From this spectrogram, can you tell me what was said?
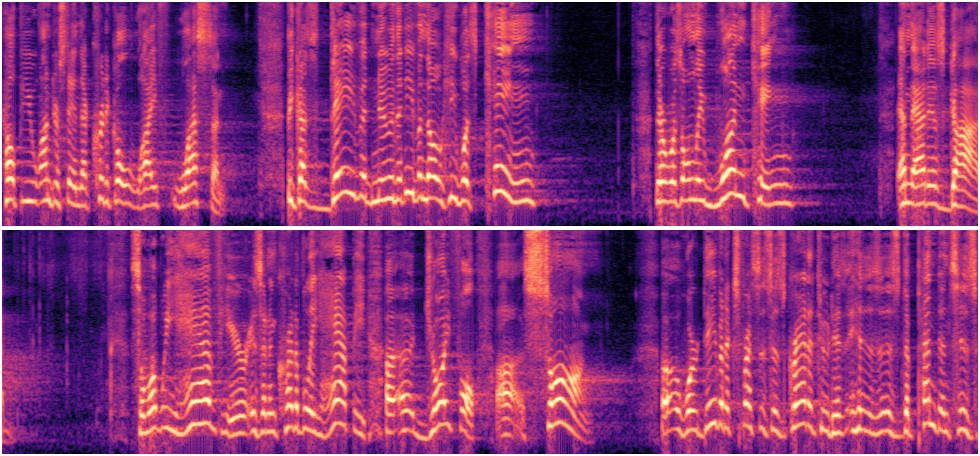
help you understand that critical life lesson. Because David knew that even though he was king, there was only one king, and that is God. So, what we have here is an incredibly happy, uh, uh, joyful uh, song uh, where David expresses his gratitude, his, his, his dependence, his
